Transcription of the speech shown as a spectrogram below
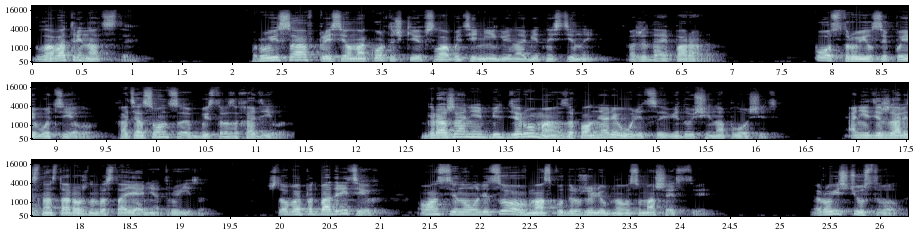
Глава 13. Руисав присел на корточки в слабой тени глинобитной стены, ожидая парада. Пот струился по его телу, хотя солнце быстро заходило. Горожане Биддерума заполняли улицы, ведущие на площадь. Они держались на осторожном расстоянии от Руиза. Чтобы подбодрить их, он стянул лицо в маску дружелюбного сумасшествия. Руиз чувствовал,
